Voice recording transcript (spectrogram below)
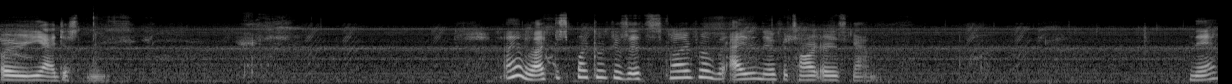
or yeah, just me. I like the sparkle because it's colorful, but I don't know if it's hard or a scam. Nah.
